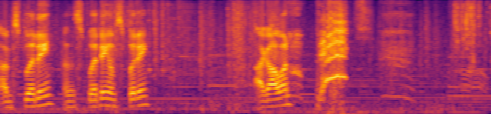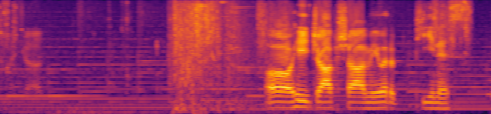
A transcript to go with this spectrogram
I'm splitting. I'm splitting. I'm splitting. I got one. Oh, he drop shot me. What a penis. Oh.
